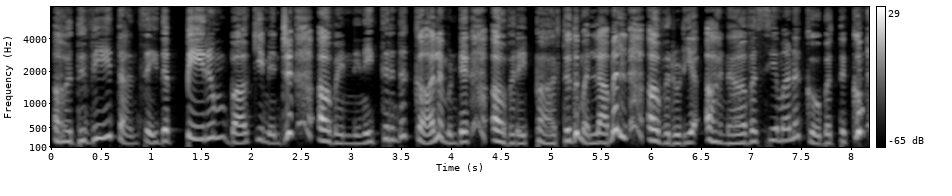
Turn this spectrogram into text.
அதுவே தான் செய்த பெரும் பாக்கியம் என்று அவன் நினைத்திருந்த காலமுண்டு அவரை பார்த்ததும் அல்லாமல் அவருடைய அனாவசியமான கோபத்துக்கும்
